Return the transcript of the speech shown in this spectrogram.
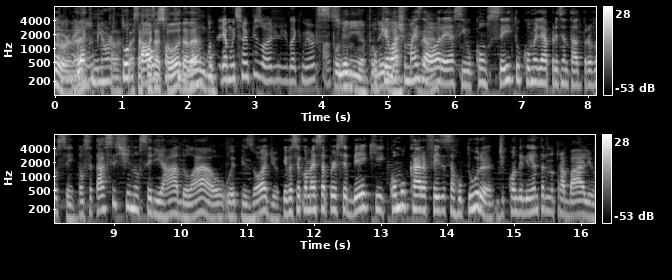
Mirror, né? Black Mirror Aquela- total, essa coisa só toda, que né? Poderia muito ser um episódio de Black Mirror fácil. Poderia, O poderia. que eu acho mais da né? hora é assim, o conceito como ele é apresentado pra você. Então você tá assistindo o seriado lá, o, o episódio, e você começa a perceber que como o cara fez essa ruptura de quando ele entra no trabalho,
